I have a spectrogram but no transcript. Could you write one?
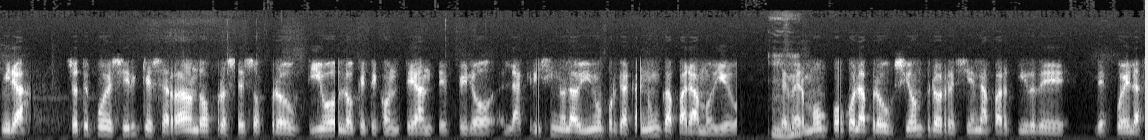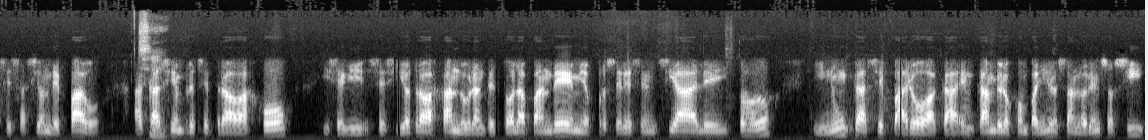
Mira, yo te puedo decir que cerraron dos procesos productivos, lo que te conté antes, pero la crisis no la vivimos porque acá nunca paramos, Diego. Se mermó un poco la producción, pero recién a partir de después de la cesación de pago. Acá siempre se trabajó y se, se siguió trabajando durante toda la pandemia por ser esenciales y todo, y nunca se paró acá. En cambio, los compañeros de San Lorenzo sí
